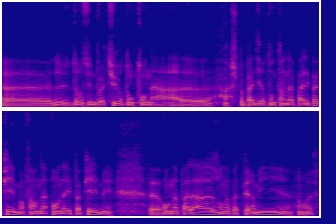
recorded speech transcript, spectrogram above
Euh, dans une voiture dont on a, euh, je peux pas dire dont on n'a pas les papiers, mais enfin on a, on a les papiers, mais euh, on n'a pas l'âge, on n'a pas de permis. Enfin bref.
